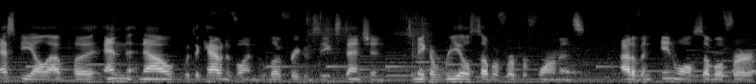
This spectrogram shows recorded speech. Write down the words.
SPL output and now with the cabinet volume, the low frequency extension to make a real subwoofer performance out of an in-wall subwoofer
